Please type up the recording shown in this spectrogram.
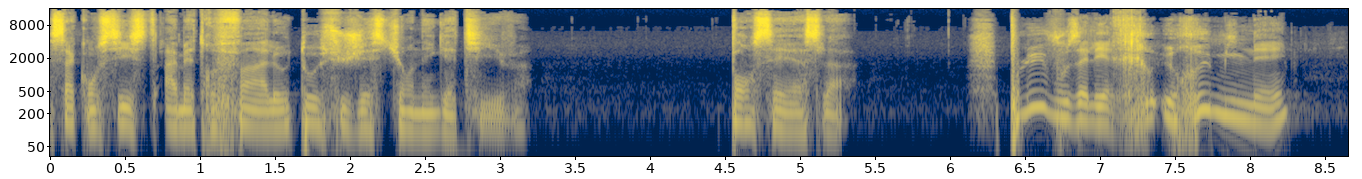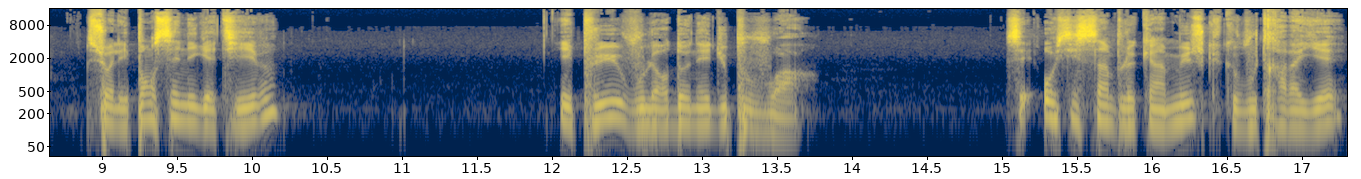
Ça consiste à mettre fin à l'autosuggestion négative. Pensez à cela. Plus vous allez ruminer sur les pensées négatives, et plus vous leur donnez du pouvoir. C'est aussi simple qu'un muscle que vous travaillez,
